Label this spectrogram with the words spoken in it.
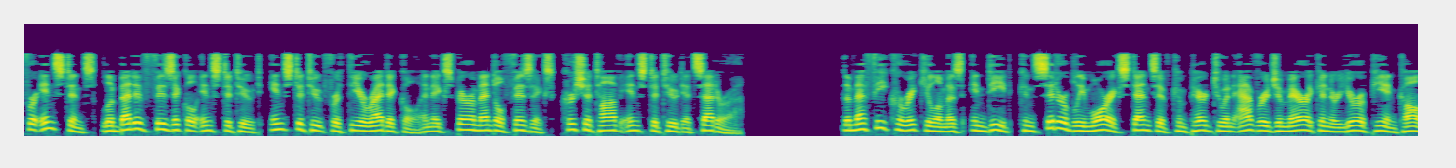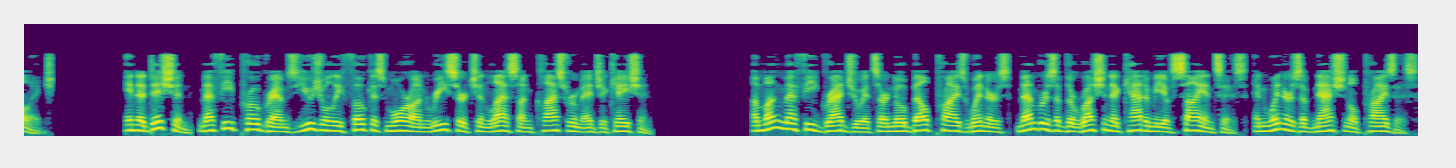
For instance, Lebedev Physical Institute, Institute for Theoretical and Experimental Physics, Kurchatov Institute etc. The MEPhI curriculum is, indeed, considerably more extensive compared to an average American or European college. In addition, MEPhI programs usually focus more on research and less on classroom education. Among MEPhI graduates are Nobel Prize winners, members of the Russian Academy of Sciences, and winners of national prizes.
